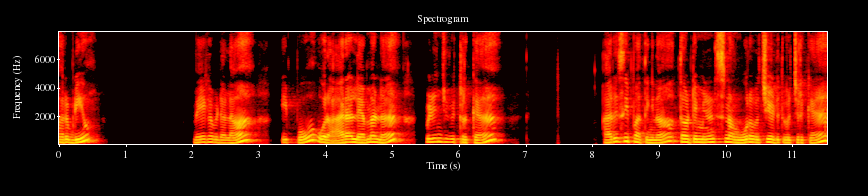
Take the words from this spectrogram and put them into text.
மறுபடியும் வேக விடலாம். இப்போது ஒரு அரை லெமனை பிழிஞ்சு விட்டுருக்கேன் அரிசி பார்த்திங்கன்னா தேர்ட்டி மினிட்ஸ் நான் ஊற வச்சு எடுத்து வச்சுருக்கேன்.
